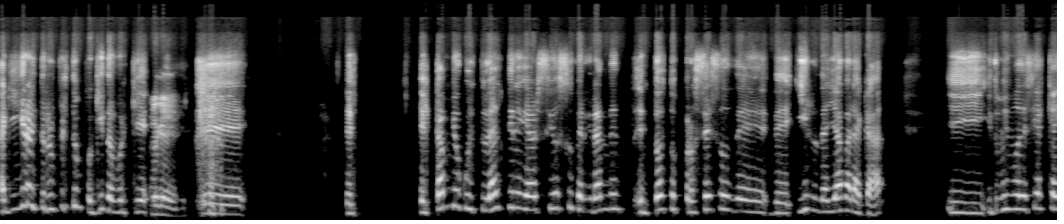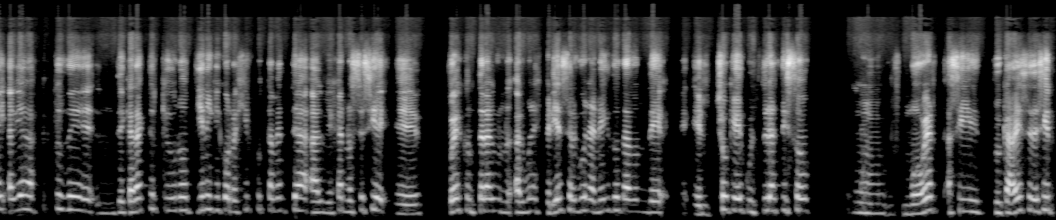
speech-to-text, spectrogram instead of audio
Aquí quiero interrumpirte un poquito porque eh, el, el, cambio cultural tiene que haber sido súper grande en, en, todos estos procesos de, de, ir de allá para acá. Y, y, tú mismo decías que hay, había aspectos de, de, carácter que uno tiene que corregir justamente a, al viajar. No sé si eh, puedes contar algún, alguna experiencia, alguna anécdota donde el choque de culturas te hizo mm, mover así tu cabeza y decir,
